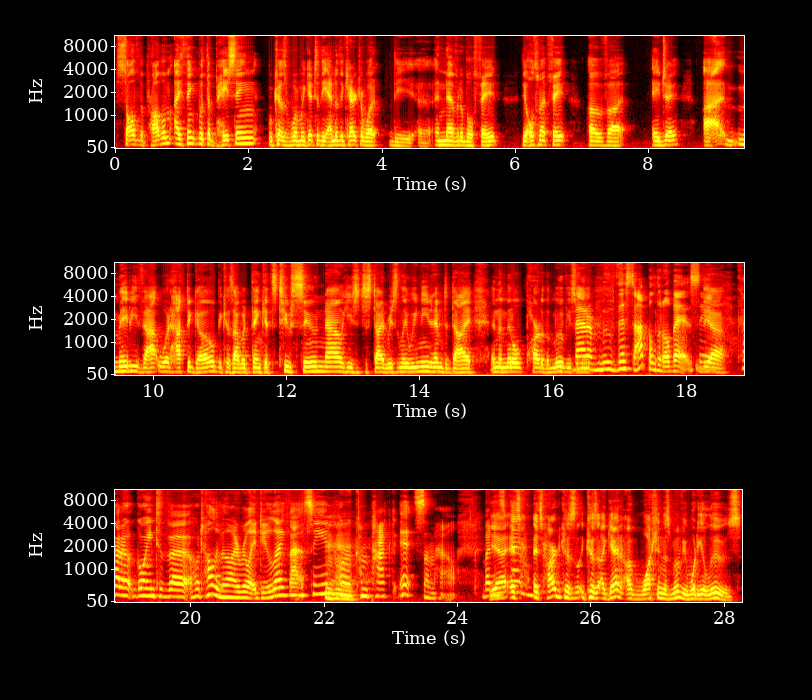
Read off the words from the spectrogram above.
solve the problem. I think with the pacing, because when we get to the end of the character, what the uh, inevitable fate, the ultimate fate of uh, AJ. Uh, maybe that would have to go because I would think it's too soon now. He's just died recently. We need him to die in the middle part of the movie. So That we- move this up a little bit. Yeah. Cut out going to the hotel, even though I really do like that scene, or compact it somehow. But Mm-hmm. yeah, instead, it's it's hard because because again, I'm watching this movie. What do you lose,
